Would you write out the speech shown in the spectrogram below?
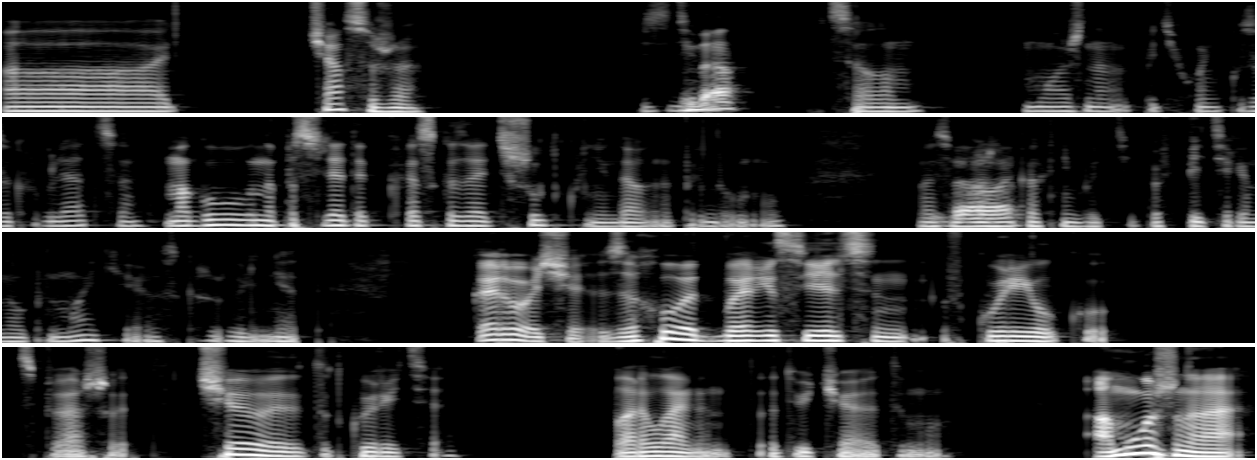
А, час уже. Пиздим. Да. В целом можно потихоньку закругляться. Могу напоследок рассказать шутку, недавно придумал. Возможно, Давай. как-нибудь типа в Питере на open майке я расскажу или нет. Короче, заходит Борис Ельцин в курилку, спрашивает, что вы тут курите? Парламент, отвечает ему. А можно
